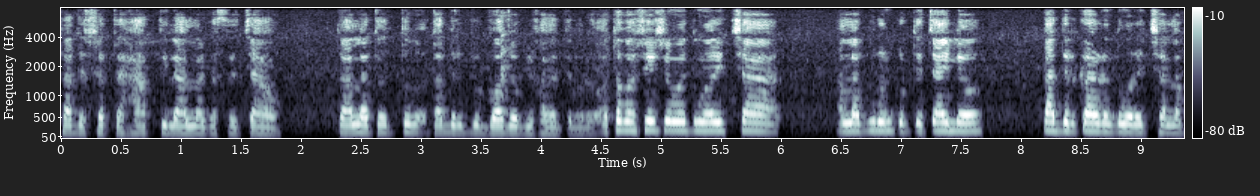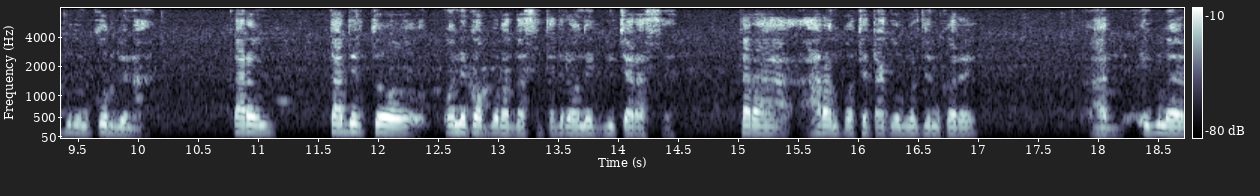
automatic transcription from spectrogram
তাদের সাথে হাত তুলে আল্লাহর কাছে চাও, তো আল্লাহ তো তাদের উপর গজবই ফেলাতে পারে। অথবা সেই সময় তোমার ইচ্ছা আল্লাহ পূরণ করতে চাইলেও তাদের কারণে তোমার ইচ্ছা আল্লাহ পূরণ করবে না। কারণ তাদের তো অনেক অপরাধ আছে, তাদের অনেক বিচার আছে। তারা হারাম পথে টাকা উপার্জন করে। আর এগুলার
